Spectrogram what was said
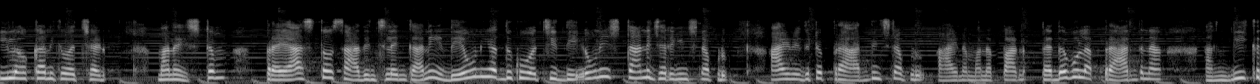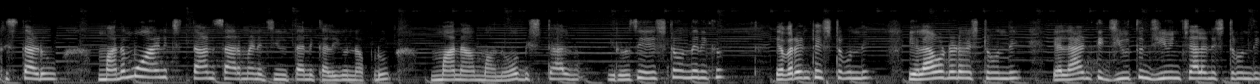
ఈ లోకానికి వచ్చాడు. మన ఇష్టం ప్రయాసతో సాధించలేం కానీ దేవుని ఎద్దుకు వచ్చి దేవుని ఇష్టాన్ని జరిగించినప్పుడు ఆయన ఎదుట ప్రార్థించినప్పుడు ఆయన మన ప పెదవుల ప్రార్థన అంగీకరిస్తాడు. మనము ఆయన చిత్తానుసారమైన జీవితాన్ని కలిగి ఉన్నప్పుడు మన మనోభిష్టాలను ఈరోజు ఏ ఇష్టం ఉంది నీకు? ఎవరంటే ఇష్టం ఉంది? ఎలా ఉండడం ఇష్టం ఉంది? ఎలాంటి జీవితం జీవించాలని ఇష్టం ఉంది?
